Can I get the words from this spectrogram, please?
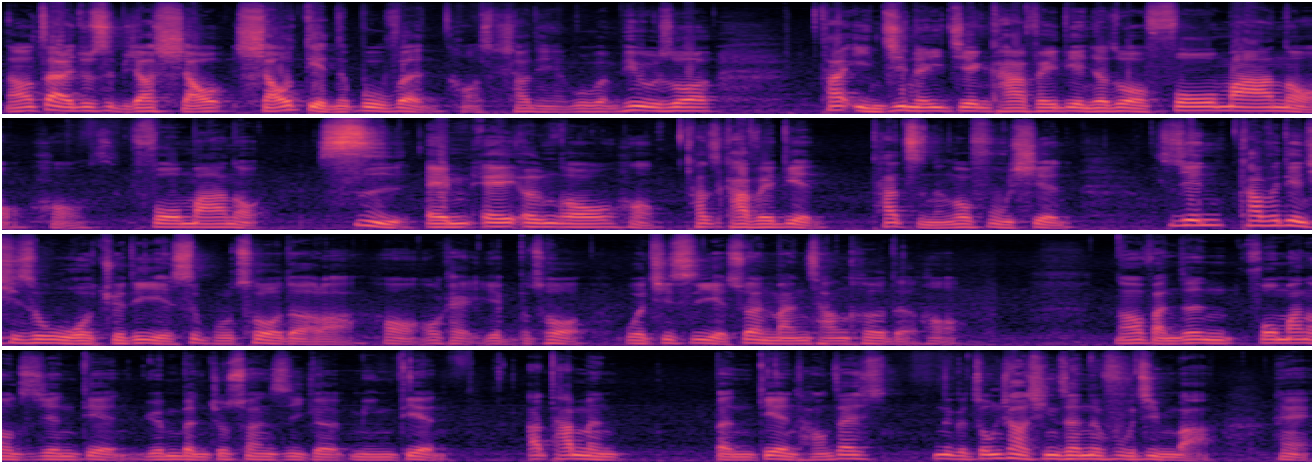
然后再来就是比较小小点的部分，好，小点的部分，譬如说。他引进了一间咖啡店，叫做 Four Mano，吼，Four Mano，四 M A N O，吼，它是咖啡店，它只能够付现。这间咖啡店其实我觉得也是不错的啦，吼，OK 也不错，我其实也算蛮常喝的，吼。然后反正 Four Mano 这间店原本就算是一个名店，啊，他们本店好像在那个中校新生的附近吧，嘿，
